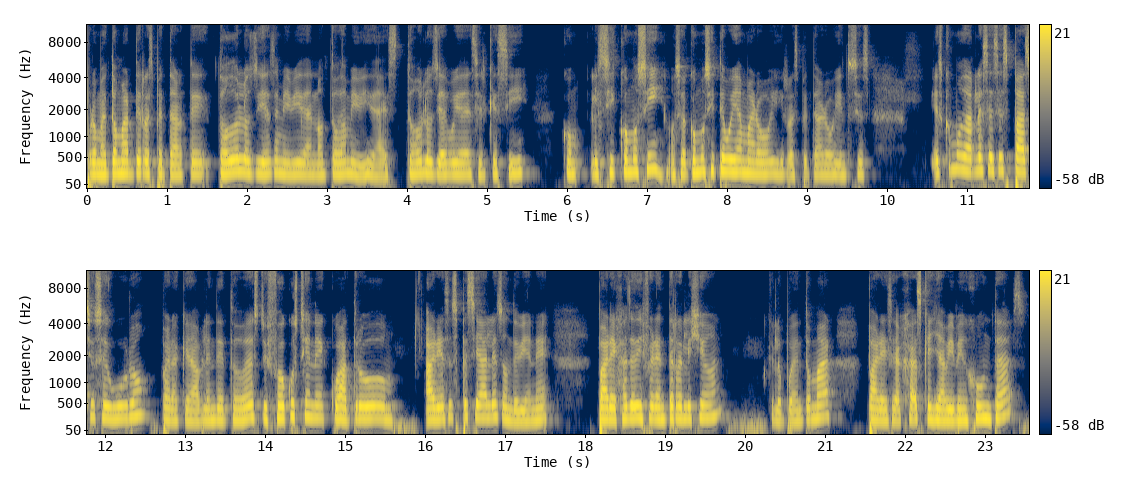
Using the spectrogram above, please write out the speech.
prometo amarte y respetarte todos los días de mi vida, no toda mi vida, es todos los días voy a decir que sí, el sí como sí, o sea, como sí te voy a amar hoy y respetar hoy. Entonces, es como darles ese espacio seguro para que hablen de todo esto. Y Focus tiene cuatro áreas especiales donde viene parejas de diferente religión que lo pueden tomar, parejas que ya viven juntas,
